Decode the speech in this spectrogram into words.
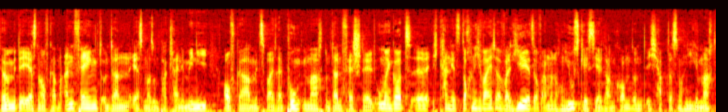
wenn man mit der ersten Aufgabe anfängt und dann erstmal so ein paar kleine Mini-Aufgaben mit zwei, drei Punkten macht und dann feststellt, oh mein Gott, äh, ich kann jetzt doch nicht weiter, weil hier jetzt auf einmal noch ein Use-Case-Diagramm kommt und ich habe das noch nie gemacht,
